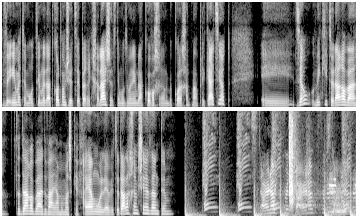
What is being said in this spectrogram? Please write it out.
ואם אתם רוצים לדעת כל פעם שיוצא פרק חדש, אז אתם מוזמנים לעקוב אחרינו בכל אחת מהאפליקציות. אה, זהו, מיקי, תודה רבה. תודה רבה, אדוה, היה ממש כיף. היה מעולה, ותודה לכם שהאזנתם. Startup for startup. For startup.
